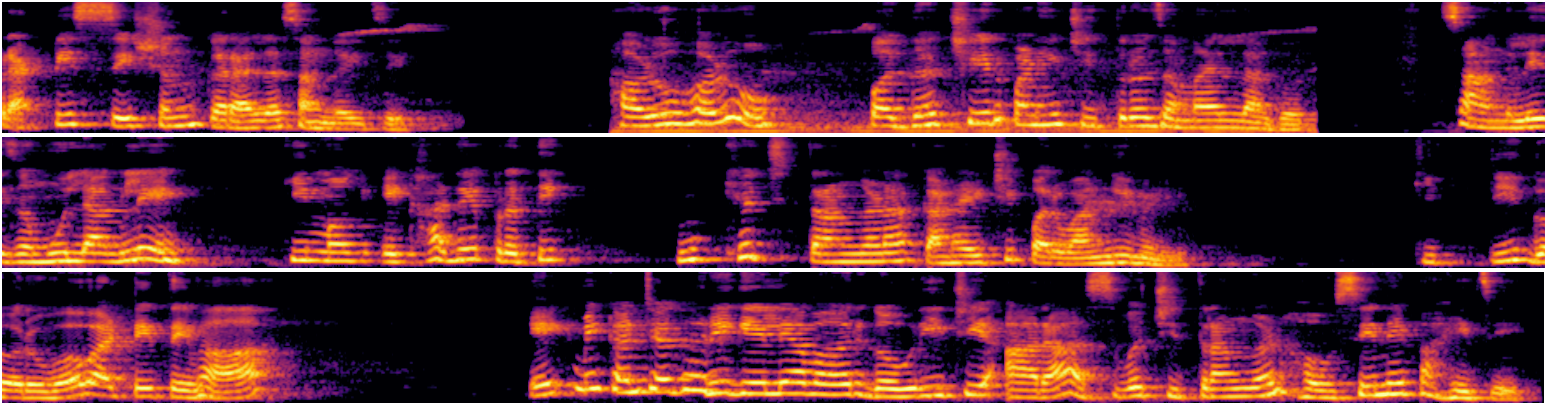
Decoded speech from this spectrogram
प्रॅक्टिस सेशन करायला सांगायचे. हळूहळू पद्धतशीरपणे चित्र जमायला लागत चांगले जमू लागले की मग एखादे प्रतीक मुख्य चित्रांगणात काढायची परवानगी मिळेल. किती गर्व वाटे तेव्हा. एकमेकांच्या घरी गेल्यावर गौरीची आरास व चित्रांगण हौसेने पाहायचे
